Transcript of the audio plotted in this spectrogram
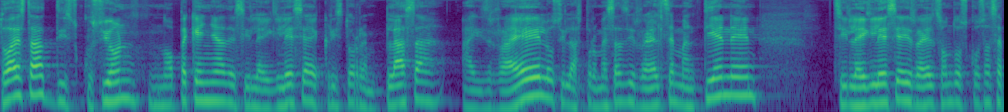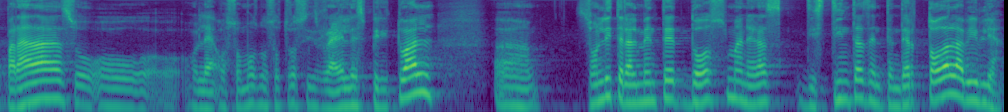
Toda esta discusión no pequeña de si la iglesia de Cristo reemplaza a Israel o si las promesas de Israel se mantienen, si la iglesia y Israel son dos cosas separadas o, somos nosotros Israel espiritual, ah, son literalmente dos maneras distintas de entender toda la Biblia,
